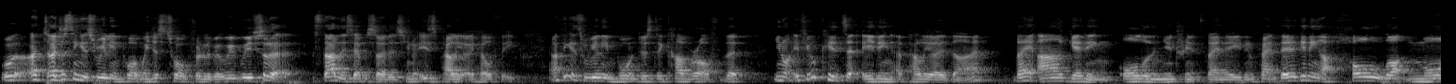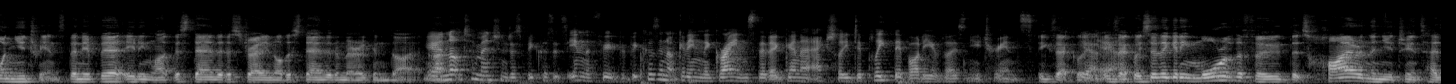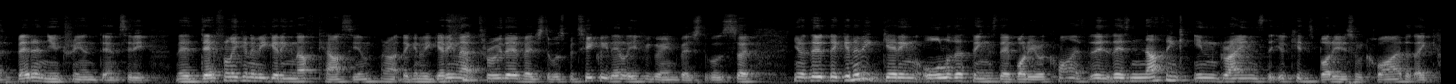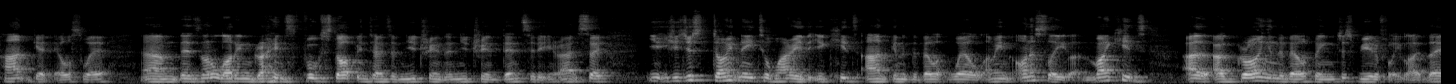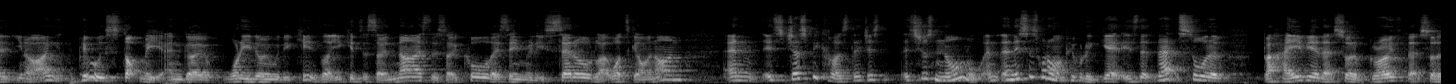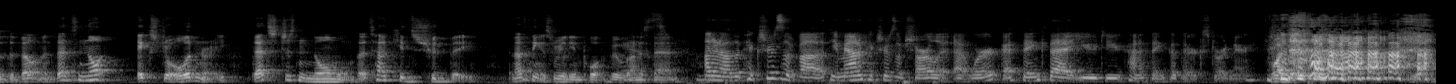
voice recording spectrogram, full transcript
Well, I, I just think it's really important. We just talk for a little bit. We, we've sort of started this episode as you know, is paleo healthy? And I think it's really important just to cover off that you know, if your kids are eating a paleo diet, they are getting all of the nutrients they need. In fact, they're getting a whole lot more nutrients than if they're eating like the standard Australian or the standard American diet. yeah, right? not to mention just because it's in the food, but because they're not getting the grains that are going to actually deplete their body of those nutrients. Exactly, Yeah. exactly. So they're getting more of the food that's higher in the nutrients, has better nutrient density. They're definitely going to be getting enough calcium, right? They're going to be getting that through their vegetables, particularly their leafy green vegetables. So, you know, they're, they're going to be getting all of the things their body requires. There, there's nothing in grains that your kid's bodies require that they can't get elsewhere. Um, there's not a lot in grains, full stop, in terms of nutrient and nutrient density, right? So, you, you just don't need to worry that your kids aren't going to develop well. I mean, honestly, my kids are, are growing and developing just beautifully. Like they, you know, I people stop me and go, "What are you doing with your kids? Like your kids are so nice, they're so cool, they seem really settled. Like what's going on?" And it's just because they're just it's just normal. And and this is what I want people to get is that that sort of behavior, that sort of growth, that sort of development, that's not extraordinary. That's just normal. That's how kids should be. And I think it's really important for people to understand. I don't know the pictures of uh, the amount of pictures of Charlotte at work. I think that you do kind of think that they're extraordinary.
